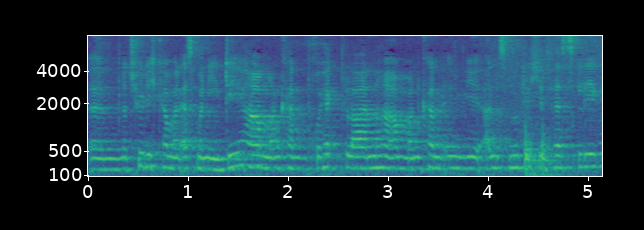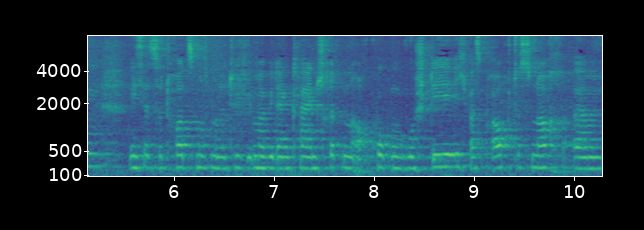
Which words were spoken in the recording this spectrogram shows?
ähm, natürlich kann man erstmal eine Idee haben, man kann einen Projektplan haben, man kann irgendwie alles Mögliche festlegen. Nichtsdestotrotz muss man natürlich immer wieder in kleinen Schritten auch gucken, wo stehe ich, was braucht es noch. Ähm,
